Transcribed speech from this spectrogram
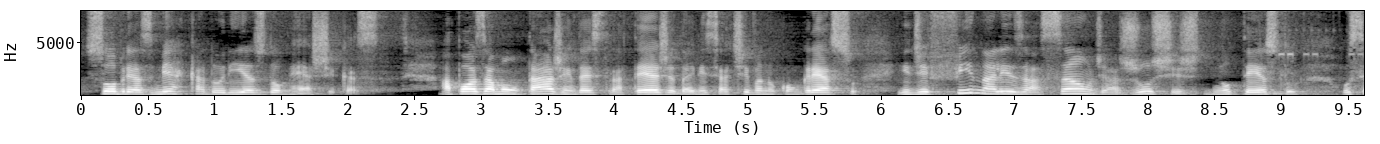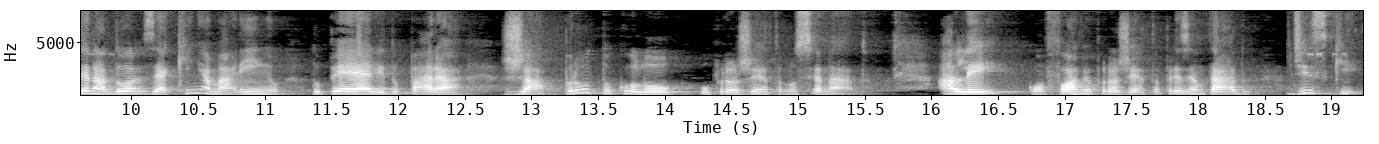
sobre as mercadorias domésticas. Após a montagem da estratégia da iniciativa no Congresso e de finalização de ajustes no texto, o senador Zequinha Marinho, do PL do Pará, já protocolou o projeto no Senado. A lei, conforme o projeto apresentado, diz que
